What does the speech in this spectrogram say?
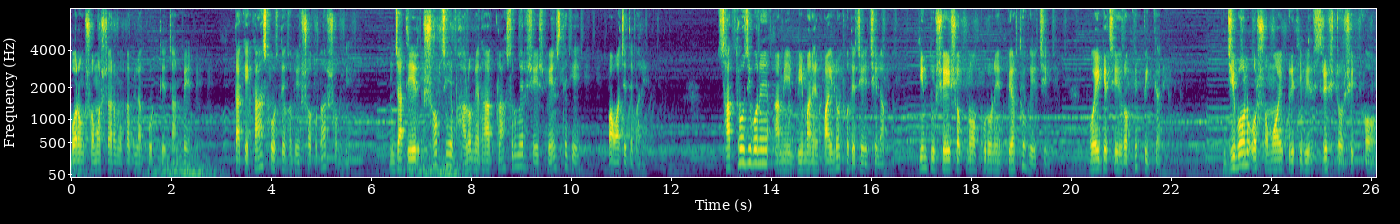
বরং সমস্যার মোকাবিলা করতে জানবেন। তাকে কাজ করতে হবে সততার সঙ্গে। জাতির সবচেয়ে ভালো মেধা ক্লাসরুমের শেষ বেঞ্চ থেকে পাওয়া যেতে পারে। ছাত্র জীবনে আমি বিমানের পাইলট হতে চেয়েছিলাম, কিন্তু সেই স্বপ্ন পূরণে ব্যর্থ হয়েছি। হয়ে গেছে রকেট বিজ্ঞানে। জীবন ও সময় পৃথিবীর শ্রেষ্ঠ শিক্ষক।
